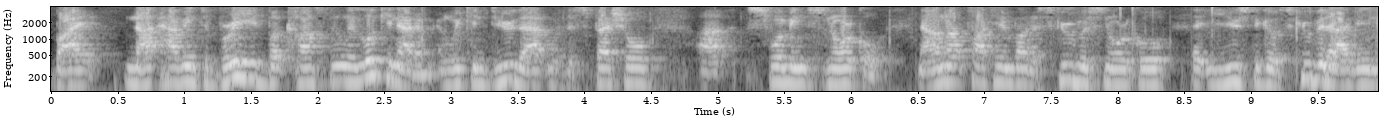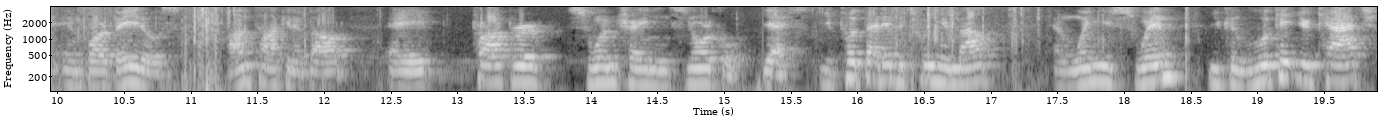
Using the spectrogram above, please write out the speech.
by not having to breathe but constantly looking at them. And we can do that with a special uh, swimming snorkel. Now, I'm not talking about a scuba snorkel that you used to go scuba diving in Barbados. I'm talking about a proper swim training snorkel. Yes, you put that in between your mouth, and when you swim, you can look at your catch,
